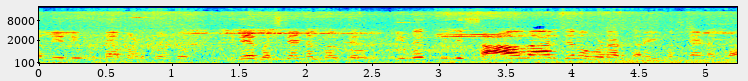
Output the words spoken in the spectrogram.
ಅಲ್ಲಿ ಇಲ್ಲಿ ಊಟ ಮಾಡ್ಕೊಂಡು ಇದೇ ಬಸ್ ಸ್ಟ್ಯಾಂಡ್ ಅಲ್ಲಿ ಮಲ್ಗ್ತಾ ಇದ್ರು ದಿನಕ್ಕೆ ಇಲ್ಲಿ ಸಾವಿರಾರು ಜನ ಓಡಾಡ್ತಾರೆ ಈ ಬಸ್ ಸ್ಟ್ಯಾಂಡ್ ಹತ್ರ.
